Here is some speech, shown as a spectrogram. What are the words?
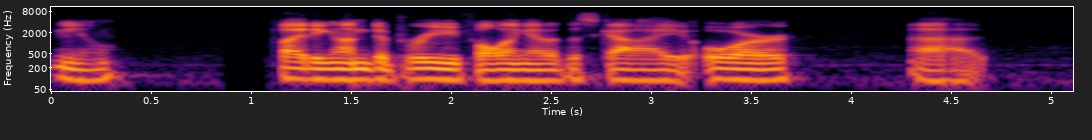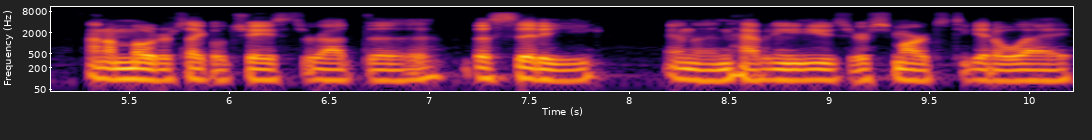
you know, fighting on debris falling out of the sky or uh, on a motorcycle chase throughout the the city, and then having to use her smarts to get away.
